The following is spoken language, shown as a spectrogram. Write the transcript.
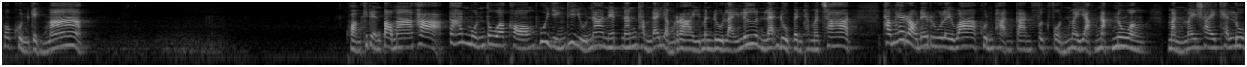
พวกคุณเก่งมาก ความคิดเห็นต่อมาค่ะ การหมุนตัวของผู้หญิงที่อยู่หน้าเน็ตนั้นทำได้อย่างไร มันดูไหลลื่นและดูเป็นธรรมชาติทำให้เราได้รู้เลยว่าคุณผ่านการฝึกฝนมาอย่างหนักหน่วง มันไม่ใช่แค่ลูก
